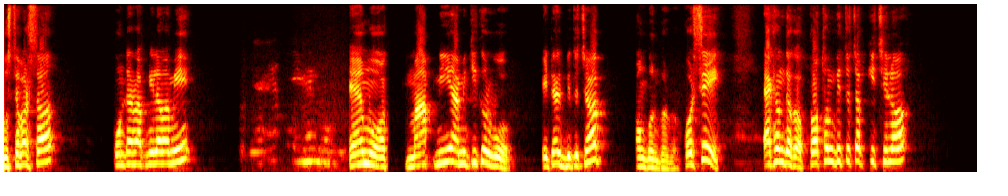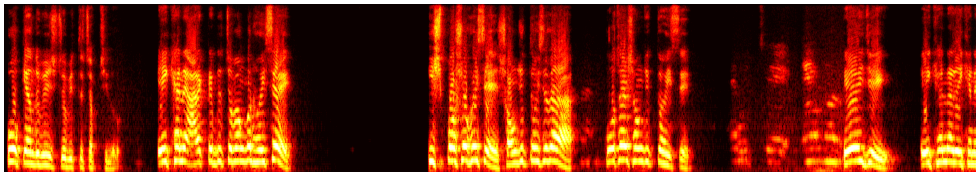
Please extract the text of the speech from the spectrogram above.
বুঝতে পারছ? কোনটার মাপ নিলাম আমি? এম মাপ নিয়ে আমি কি করব? এটার বৃত্তচাপ অঙ্কন করব। করছি? এখন দেখো, প্রথম বৃত্তচাপ কি ছিল? ও কেন্দ্র বিশিষ্ট বৃত্তচাপ ছিল। এইখানে আরেকটা বৃত্তচাপ অঙ্কন হয়েছে স্পর্শক হয়েছে সংযুক্ত হয়েছে তারা? কোথায় সংযুক্ত হয়েছে এই যে, এইখানে আর এইখানে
